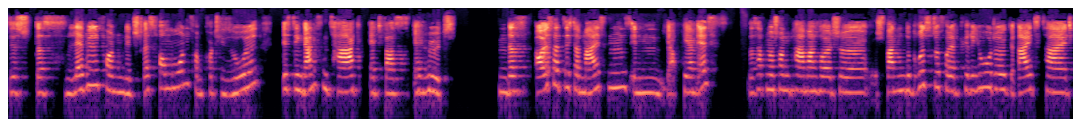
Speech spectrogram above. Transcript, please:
das, das Level von den Stresshormonen, von Cortisol, ist den ganzen Tag etwas erhöht. Das äußert sich dann meistens in ja, PMS. Das hatten wir schon ein paar Mal heute. Spannende Brüste vor der Periode, Gereiztheit,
